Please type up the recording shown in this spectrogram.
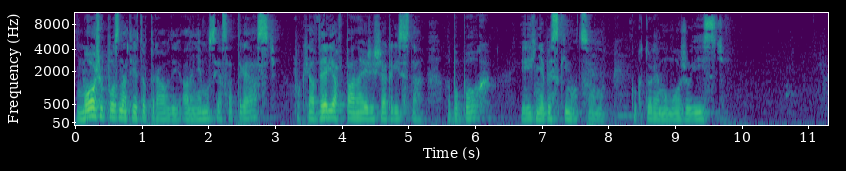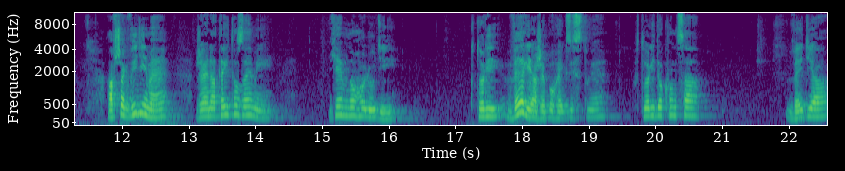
môžu poznať tieto pravdy, ale nemusia sa triasť, pokiaľ veria v Pána Ježiša Krista, lebo Boh je ich nebeským Otcom, ku ktorému môžu ísť. Avšak vidíme, že aj na tejto zemi je mnoho ľudí, ktorí veria, že Boh existuje, ktorí dokonca vedia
